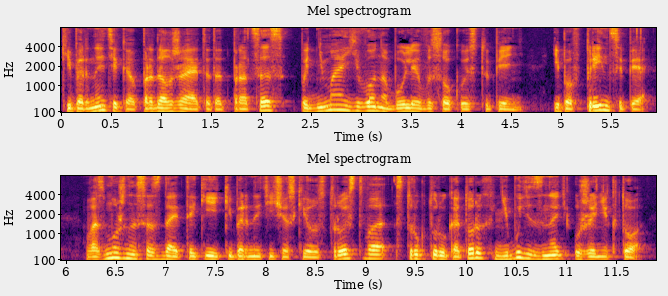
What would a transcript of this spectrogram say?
Кибернетика продолжает этот процесс, поднимая его на более высокую ступень, ибо в принципе возможно создать такие кибернетические устройства, структуру которых не будет знать уже никто –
